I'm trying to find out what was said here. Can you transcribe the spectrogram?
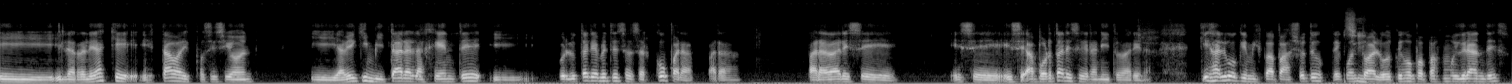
Y, la realidad es que estaba a disposición y había que invitar a la gente y voluntariamente se acercó para, para, para dar ese, ese, ese, aportar ese granito de arena. Que es algo que mis papás, yo te, cuento algo, tengo papás muy grandes,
